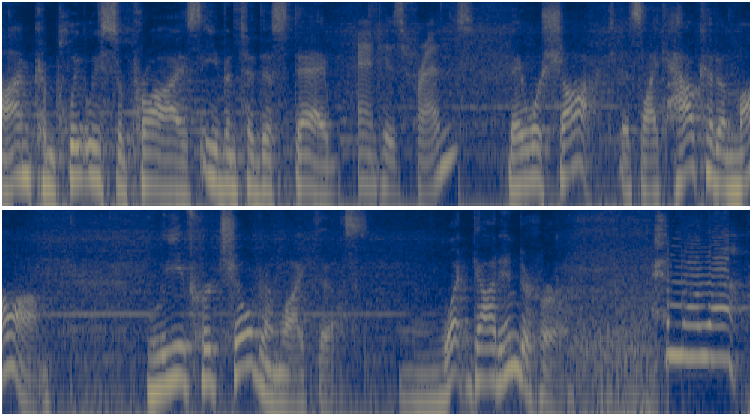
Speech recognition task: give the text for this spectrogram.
I'm completely surprised, even to this day. And his friends? They were shocked. It's like, how could a mom leave her children like this? What got into her? Uh,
